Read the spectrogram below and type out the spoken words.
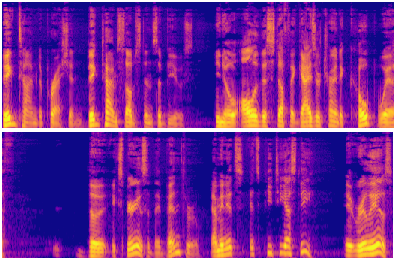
big time depression, big time substance abuse. You know, all of this stuff that guys are trying to cope with the experience that they've been through. I mean, it's it's PTSD. It really is.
